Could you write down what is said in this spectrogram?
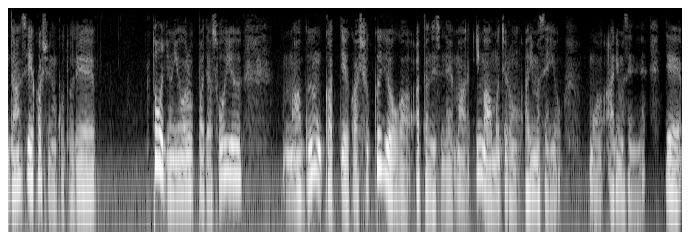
男性歌手のことで、当時のヨーロッパではそういう、まあ、文化っていうか職業があったんですね。まあ、今はもちろんありませんよ。もうありませんね。で、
